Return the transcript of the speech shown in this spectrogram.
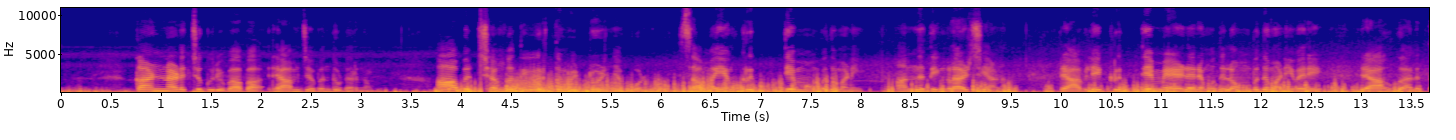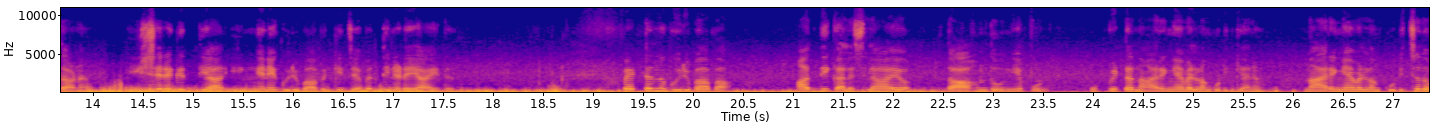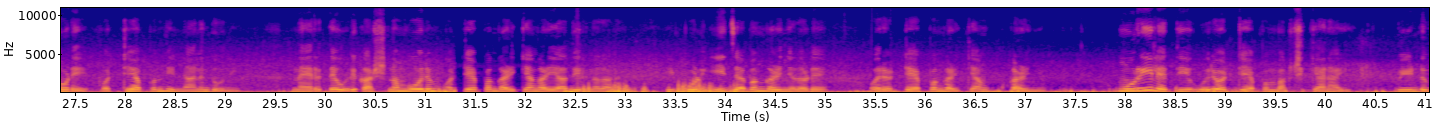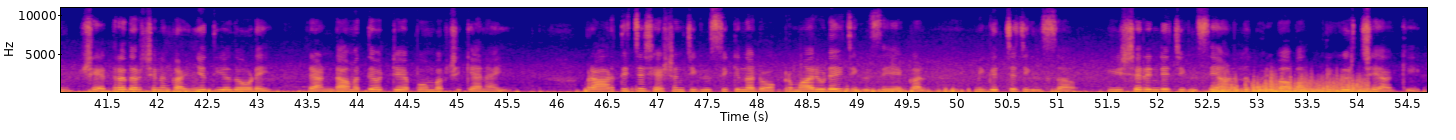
കണ്ണടച്ച് ഗുരുബാബ രാം ജപം തുടർന്നു. ആപത് ശങ്ക തീർത്തും വിട്ടൊഴിഞ്ഞപ്പോൾ സമയം കൃത്യം ഒമ്പത് മണി. അന്ന് തിങ്കളാഴ്ചയാണ്. രാവിലെ കൃത്യം ഏഴര മുതൽ ഒമ്പത് മണി വരെ രാഹുകാലത്താണ്. ഈശ്വരഗത്യ എങ്ങനെ ഗുരുബാബയ്ക്ക് ജപത്തിനിടയായത്? പെട്ടെന്ന് ഗുരുബാബ അതികലശലായ ദാഹം തോന്നിയപ്പോൾ ഉപ്പിട്ട നാരങ്ങാവെള്ളം കുടിക്കാനും നാരങ്ങാവെള്ളം കുടിച്ചതോടെ ഒറ്റയപ്പം തിന്നാനും തോന്നി. നേരത്തെ ഒരു കഷ്ണം പോലും ഒറ്റയപ്പം കഴിക്കാൻ കഴിയാതിരുന്നതാണ്. ഇപ്പോൾ ഈ ജപം കഴിഞ്ഞതോടെ ഒരൊറ്റയപ്പം കഴിക്കാൻ കഴിഞ്ഞു. മുറിയിലെത്തി ഒരു ഒറ്റയപ്പം ഭക്ഷിക്കാനായി. വീണ്ടും ക്ഷേത്രദർശനം കഴിഞ്ഞെത്തിയതോടെ രണ്ടാമത്തെ ഒറ്റയപ്പവും ഭക്ഷിക്കാനായി. പ്രാർത്ഥിച്ച ശേഷം ചികിത്സിക്കുന്ന ഡോക്ടർമാരുടെ ചികിത്സയേക്കാൾ മികച്ച ചികിത്സ ഈശ്വരന്റെ ചികിത്സയാണെന്ന് ഗുരുബാബ തീർച്ചയാക്കി.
